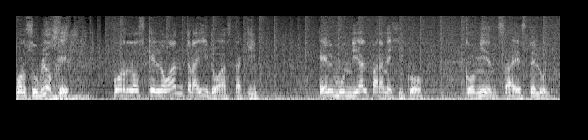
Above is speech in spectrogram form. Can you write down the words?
por su bloque, por los que lo han traído hasta aquí. El Mundial para México comienza este lunes.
